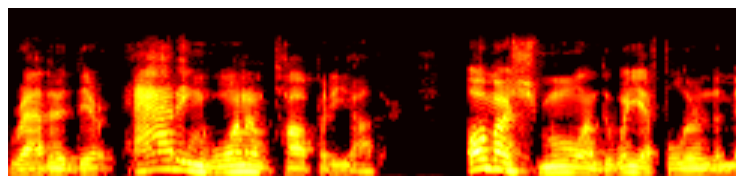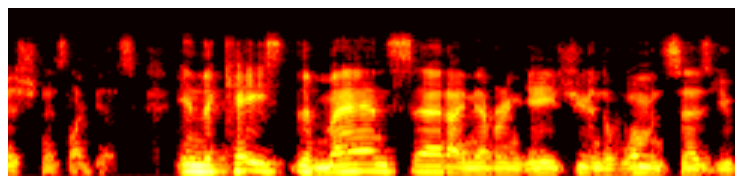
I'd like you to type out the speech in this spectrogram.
Rather, they're adding one on top of the other. Omar Shmuel, and the way you have to learn the mission is like this. In the case, the man said, I never engaged you, and the woman says, You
